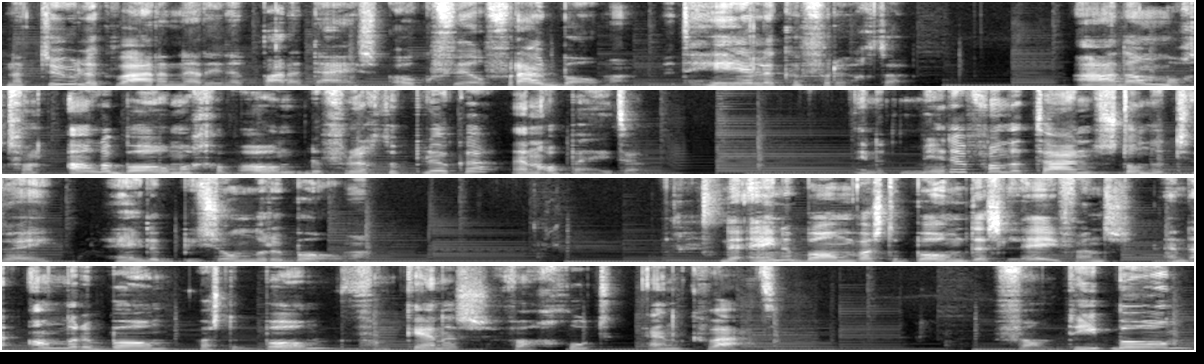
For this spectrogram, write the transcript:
Natuurlijk waren er in het paradijs ook veel fruitbomen met heerlijke vruchten. Adam mocht van alle bomen gewoon de vruchten plukken en opeten. In het midden van de tuin stonden twee hele bijzondere bomen. De ene boom was de boom des levens en de andere boom was de boom van kennis van goed en kwaad. Van die boom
